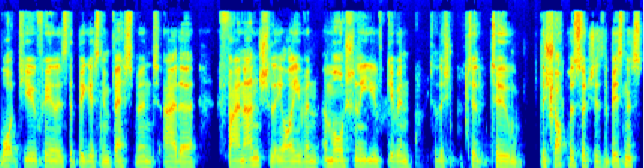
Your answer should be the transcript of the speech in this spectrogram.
what do you feel is the biggest investment, either financially or even emotionally, you've given to the to to the shoppers, such as the business?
